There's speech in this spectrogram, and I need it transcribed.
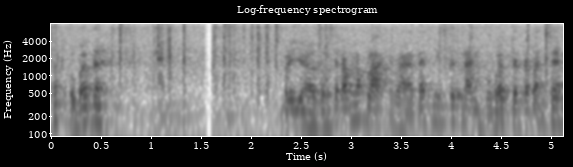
Thất của bếp đây. Bây giờ tôi sẽ đóng nắp lại và test những tính năng của bếp cho các bạn xem.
